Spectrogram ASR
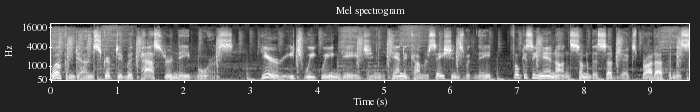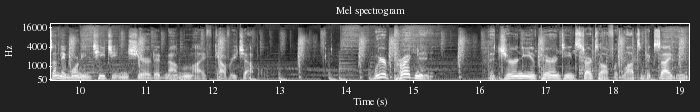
welcome to Unscripted with Pastor Nate Morris. Here, each week we engage in candid conversations with Nate, focusing in on some of the subjects brought up in the Sunday morning teaching shared at Mountain Life Calvary Chapel. We're pregnant. The journey of parenting starts off with lots of excitement,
